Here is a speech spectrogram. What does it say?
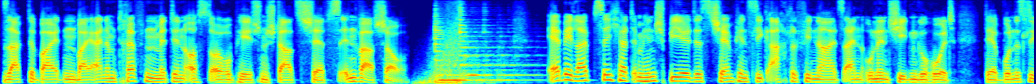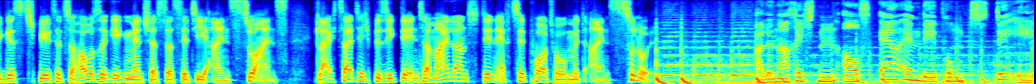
sagte Biden bei einem Treffen mit den osteuropäischen Staatschefs in Warschau. RB Leipzig hat im Hinspiel des Champions League Achtelfinals einen Unentschieden geholt. Der Bundesligist spielte zu Hause gegen Manchester City 1 zu 1. Gleichzeitig besiegte Inter Mailand den FC Porto mit 1 zu 0. Alle Nachrichten auf rnd.de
